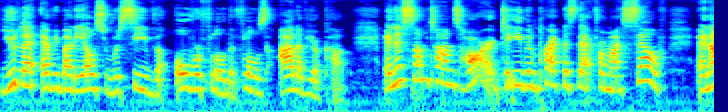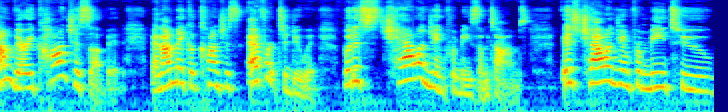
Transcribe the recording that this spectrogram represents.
You let everybody else receive the overflow that flows out of your cup. And it's sometimes hard to even practice that for myself. And I'm very conscious of it. And I make a conscious effort to do it. But it's challenging for me sometimes. It's challenging for me to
